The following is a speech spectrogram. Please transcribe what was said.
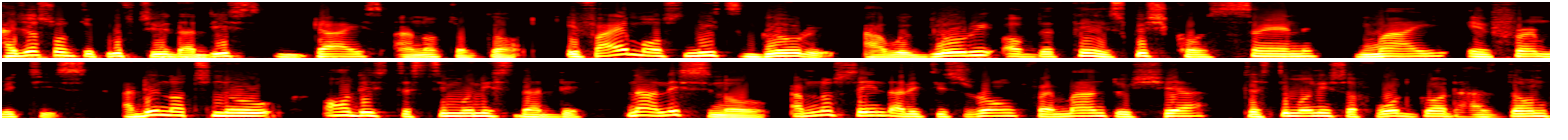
I just want to prove to you that these guys are not of God. If I must meet glory, I will glory of the things which concern my infirmities. I do not know all these testimonies that they now listen oh i'm not saying that it is wrong for a man to share testimonies of what god has done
